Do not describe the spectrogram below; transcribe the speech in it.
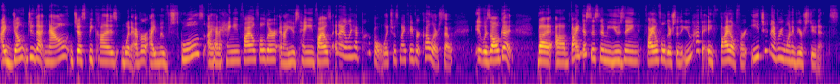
I don't do that now just because whenever I moved schools, I had a hanging file folder and I used hanging files and I only had purple, which was my favorite color. So it was all good. But um, find a system using file folders so that you have a file for each and every one of your students.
